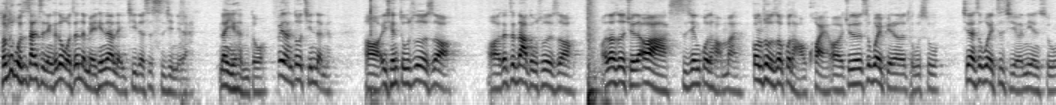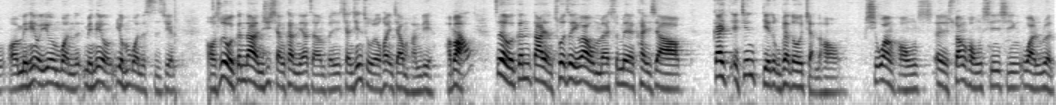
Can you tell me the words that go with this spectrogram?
投资股是三十年，可是我真的每天这样累积的是十几年来，那也很多，非常多惊人的。哦，以前读书的时候，哦，在正大读书的时候，哦，那时候觉得哇，时间过得好慢，工作的时候过得好快，哦，觉得是为别人而读书，现在是为自己而念书，哦，每天有用不完的，每天有用不完的时间，哦，所以我跟大家你去想看你要怎样分析，想清楚了，欢迎加我们行列，好不好？好这我跟大家讲，除了这以外，我们来顺便来看一下哦，该、诶今天跌的股票都有讲的哈、哦，希望红，呃、双红、星星、万润，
